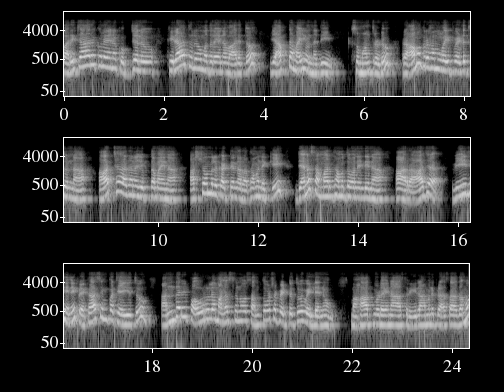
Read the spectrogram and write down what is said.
పరిచారకులైన కుబ్జలు కిరాతులు మొదలైన వారితో వ్యాప్తమై ఉన్నది. సుమంత్రుడు రామగృహం వైపు వెళుతున్న ఆచ్ఛాదనయుక్తమైన అశ్వములు కట్టిన రథమునెక్కి జన సమర్థముతో నిండిన ఆ రాజ వీధిని ప్రకాశింపచేయుచు అందరి పౌరుల మనస్సును సంతోషపెట్టుతూ వెళ్ళెను. మహాత్ముడైన ఆ శ్రీరాముని ప్రసాదము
